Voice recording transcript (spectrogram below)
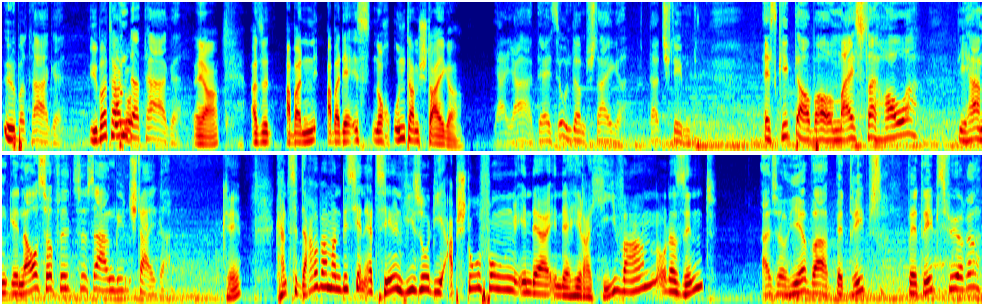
über Tage. über Tage. Unter Tage. Ja, also, aber, aber der ist noch unterm Steiger. Ja, ja, der ist unterm Steiger, das stimmt. Es gibt aber auch Meisterhauer, die haben genauso viel zu sagen wie ein Steiger. Okay. Kannst du darüber mal ein bisschen erzählen, wieso die Abstufungen in der, in der Hierarchie waren oder sind? Also hier war Betriebs, Betriebsführer,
